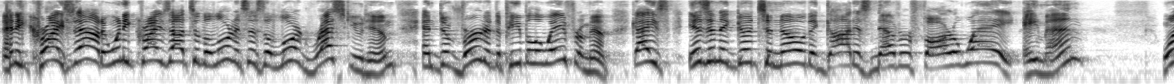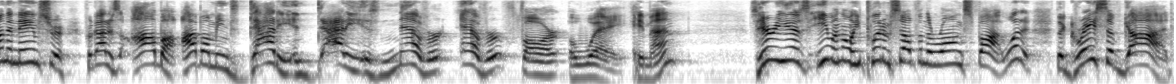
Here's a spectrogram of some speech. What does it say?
and he cries out, and when he cries out to the Lord, it says the Lord rescued him and diverted the people away from him. Guys, isn't it good to know that God is never far away? Amen. One of the names for, for God is Abba. Abba means daddy, and daddy is never, ever far away. Amen. So here he is, even though he put himself in the wrong spot. What the grace of God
